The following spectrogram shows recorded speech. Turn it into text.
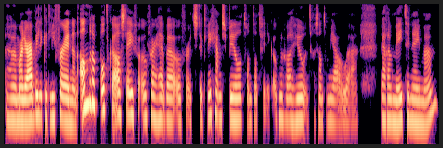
Uh, maar daar wil ik het liever in een andere podcast even over hebben, over het stuk lichaamsbeeld. Want dat vind ik ook nog wel heel interessant om jou uh, daarin mee te nemen.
